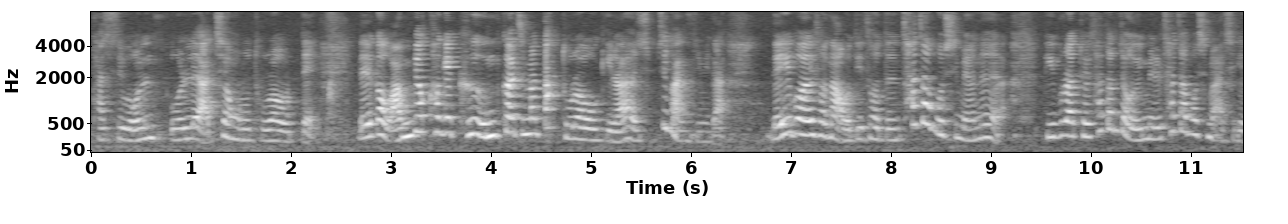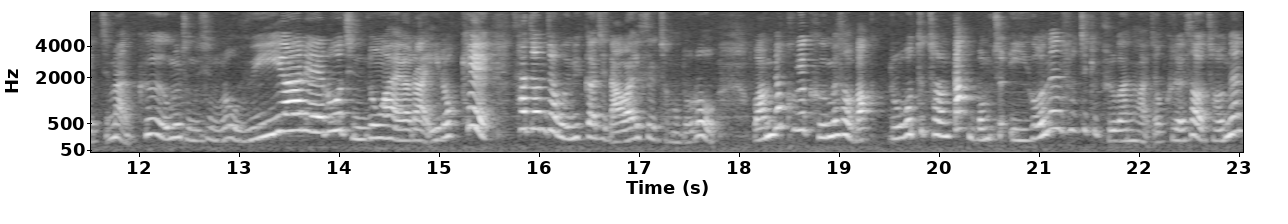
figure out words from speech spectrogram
다시 원, 원래 아치형으로 돌아올 때 내가 완벽하게 그 음까지만 딱 돌아오기란 쉽지가 않습니다. 네이버에서나 어디서든 찾아보시면은 비브라토의 사전적 의미를 찾아보시면 아시겠지만 그 음을 중심으로 위아래로 진동하여라 이렇게 사전적 의미까지 나와 있을 정도로 완벽하게 그 음에서 막 로봇처럼 딱 멈춰 이거는 솔직히 불가능하죠. 그래서 저는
